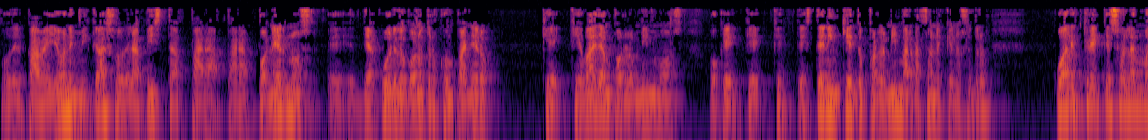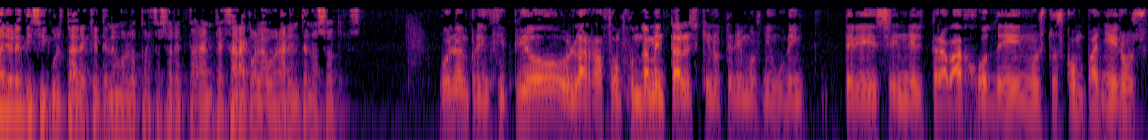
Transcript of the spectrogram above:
o del pabellón, en mi caso, de la pista, para, ponernos de acuerdo con otros compañeros que, vayan por los mismos o que, estén inquietos por las mismas razones que nosotros, ¿cuáles creen que son las mayores dificultades que tenemos los profesores para empezar a colaborar entre nosotros? Bueno, en principio la razón fundamental es que no tenemos ningún interés en el trabajo de nuestros compañeros.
